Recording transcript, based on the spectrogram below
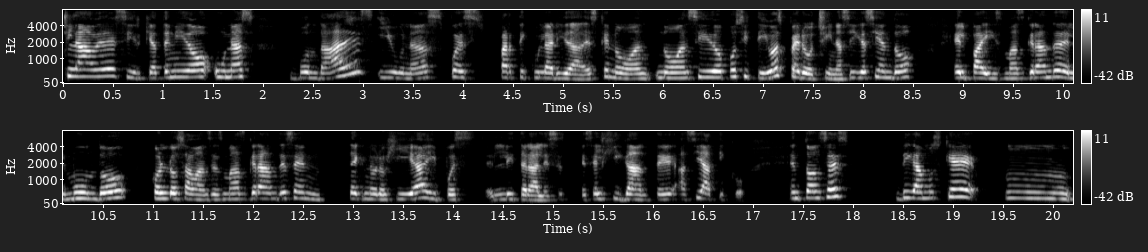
clave decir que ha tenido unas bondades y unas pues particularidades que no han, no han sido positivas, pero China sigue siendo el país más grande del mundo con los avances más grandes en tecnología y pues literal es, el gigante asiático. Entonces, digamos que mm,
